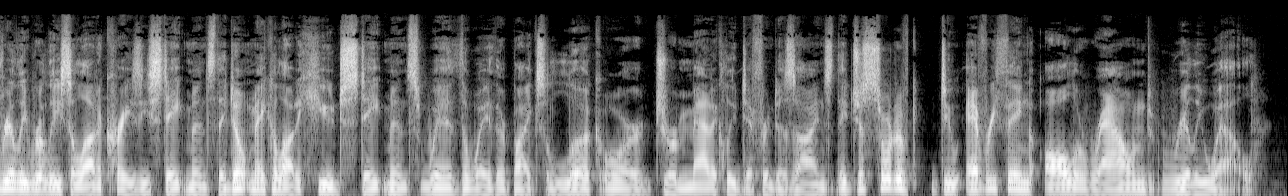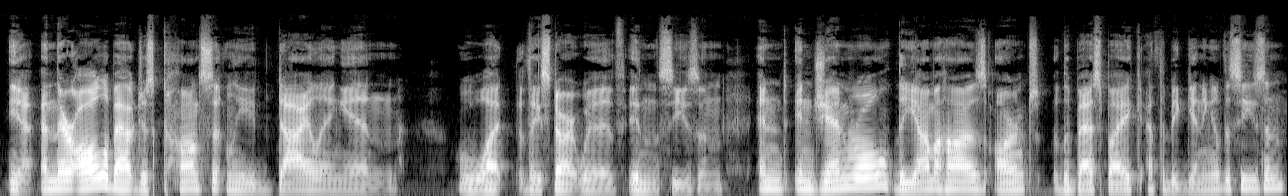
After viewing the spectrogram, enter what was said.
really release a lot of crazy statements. They don't make a lot of huge statements with the way their bikes look or dramatically different designs. They just sort of do everything all around really well. Yeah, and they're all about just constantly dialing in what they start with in the season. And in general, the Yamahas aren't the best bike at the beginning of the season,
